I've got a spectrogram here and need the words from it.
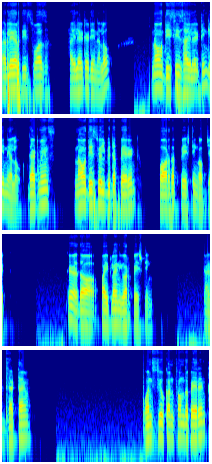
earlier this was highlighted in yellow. Now this is highlighting in yellow. That means now this will be the parent for the pasting object. Okay, the pipeline you are pasting. At that time, once you confirm the parent,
